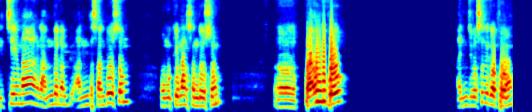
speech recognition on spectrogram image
நிச்சயமா எனக்கு அந்த நம்பி அந்த சந்தோஷம் ஒரு முக்கியமான சந்தோஷம். பறந்து போ. அஞ்சு வருஷத்துக்கு அப்புறம்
